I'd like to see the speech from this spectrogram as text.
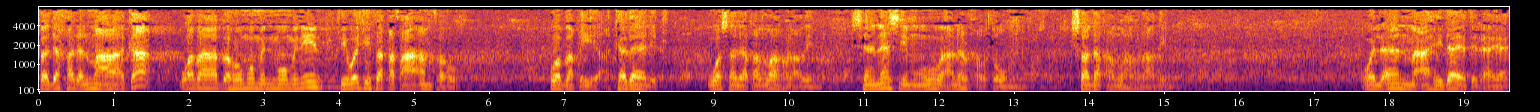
فدخل المعركة وضربه من المؤمنين في وجهه فقطع أنفه. وبقي كذلك. وصدق الله العظيم. سنسمه على الخصوم. صدق الله العظيم. والآن مع هداية الآيات.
